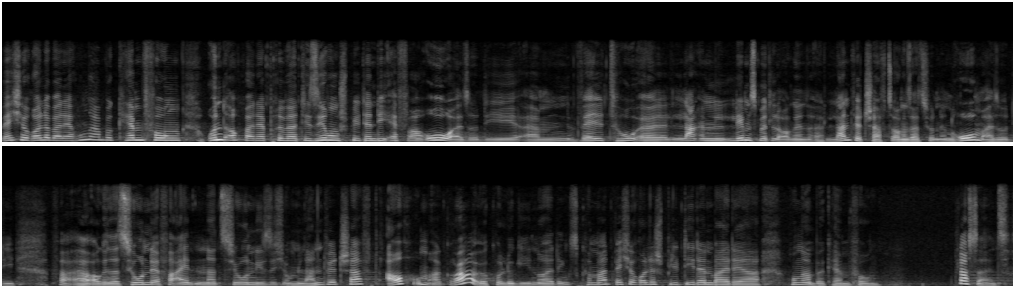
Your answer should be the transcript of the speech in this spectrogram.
Welche Rolle bei der Hungerbekämpfung und auch bei der Privatisierung spielt denn die FAO, also die ähm, Welt äh, Lebensmittelorganisation, äh, in Rom, also die äh, Organisation der Vereinten Nationen, die sich um Landwirtschaft, auch um Agrarökologie neuerdings kümmert. Welche Rolle spielt die denn bei der Hungerbekämpfung? Plus eins.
